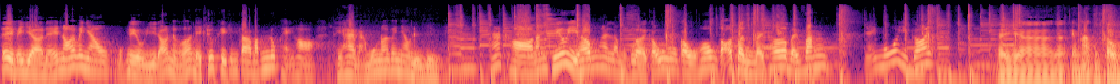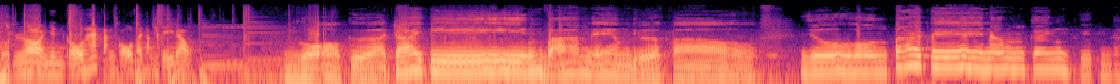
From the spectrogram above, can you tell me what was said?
Thế thì bây giờ để nói với nhau một điều gì đó nữa để trước khi chúng ta bấm nút hẹn hò thì hai bạn muốn nói với nhau điều gì? Hát hò năng khiếu gì không? Hay là một lời cầu cầu hôn tỏ tình bài thơ bài văn nhảy múa gì coi? Thì à, em hát một câu thôi. Rồi nhìn cổ hát tặng cổ phải tặng chị đâu gõ cửa trái tim van em được vào. Dù hồn ta tê năm canh huyệt đào.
